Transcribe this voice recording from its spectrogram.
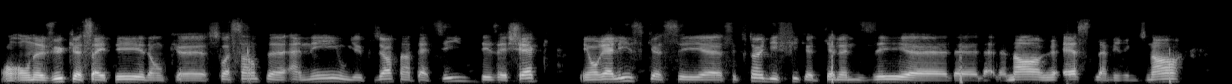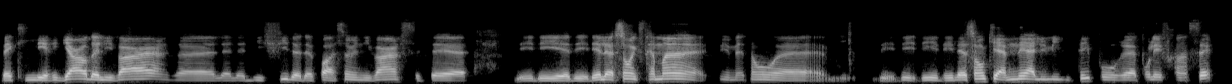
on, a vu que ça a été donc 60 euh, années où il y a eu plusieurs tentatives, des échecs, et on réalise que c'est euh, tout un défi que de coloniser euh, le, nord-est de l'Amérique du Nord avec les rigueurs de l'hiver, le, défi de, passer un hiver, c'était des, des, leçons extrêmement, mettons, des, des, leçons qui amenaient à l'humilité pour, pour les Français.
